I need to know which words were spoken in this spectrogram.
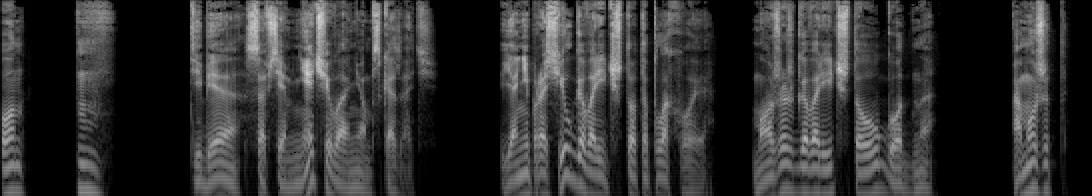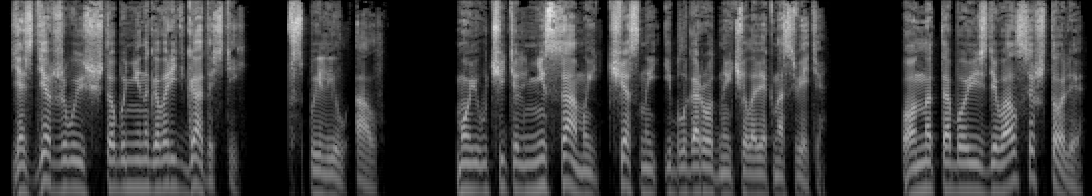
Он... «Хм, тебе совсем нечего о нем сказать. Я не просил говорить что-то плохое. Можешь говорить что угодно. А может, я сдерживаюсь, чтобы не наговорить гадостей?» — вспылил Ал. «Мой учитель не самый честный и благородный человек на свете». «Он над тобой издевался, что ли?»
